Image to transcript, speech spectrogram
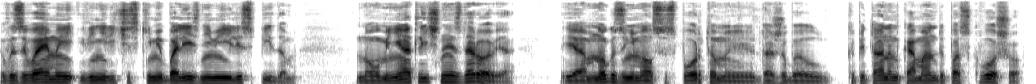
вызываемый венерическими болезнями или СПИДом. Но у меня отличное здоровье. Я много занимался спортом и даже был капитаном команды по сквошу.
